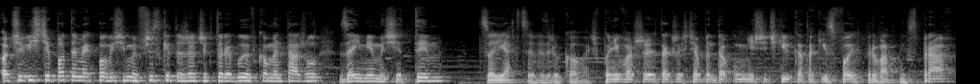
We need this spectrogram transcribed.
Oczywiście potem jak powiesimy wszystkie te rzeczy, które były w komentarzu, zajmiemy się tym, co ja chcę wydrukować, ponieważ e, także chciałbym tam umieścić kilka takich swoich prywatnych spraw.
